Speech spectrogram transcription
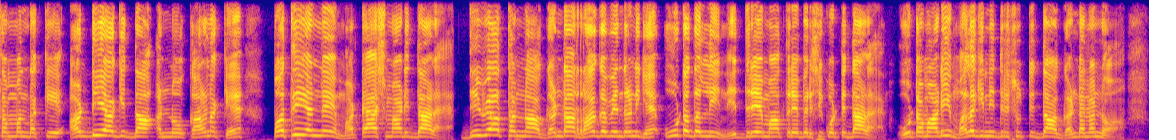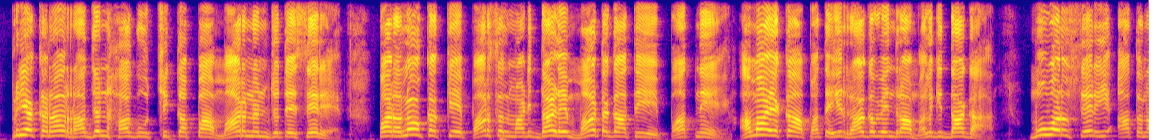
ಸಂಬಂಧಕ್ಕೆ ಅಡ್ಡಿಯಾಗಿದ್ದ ಅನ್ನೋ ಕಾರಣಕ್ಕೆ ಪತಿಯನ್ನೇ ಮಟ್ಯಾಶ್ ಮಾಡಿದ್ದಾಳೆ. ದಿವ್ಯಾ ತನ್ನ ಗಂಡ ರಾಘವೇಂದ್ರನಿಗೆ ಊಟದಲ್ಲಿ ನಿದ್ರೆ ಮಾತ್ರೆ ಬೆರೆಸಿಕೊಟ್ಟಿದ್ದಾಳೆ. ಊಟ ಮಾಡಿ ಮಲಗಿ ನಿದ್ರಿಸುತ್ತಿದ್ದ ಗಂಡನನ್ನು ಪ್ರಿಯಕರ ರಾಜನ್ ಹಾಗೂ ಚಿಕ್ಕಪ್ಪ ಮಾರನನ್ ಜೊತೆ ಸೇರಿ ಪರಲೋಕಕ್ಕೆ ಪಾರ್ಸಲ್ ಮಾಡಿದ್ದಾಳೆ ಮಾಟಗಾತಿ ಪಾತ್ನೆ. ಅಮಾಯಕ ಪತಿ ರಾಘವೇಂದ್ರ ಮಲಗಿದ್ದಾಗ ಮೂವರು ಸೇರಿ ಆತನ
